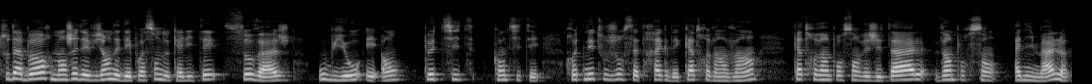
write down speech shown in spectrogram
Tout d'abord, manger des viandes et des poissons de qualité sauvage ou bio et en petite quantité. Retenez toujours cette règle des 80-20, 80%, végétal, 20% animal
